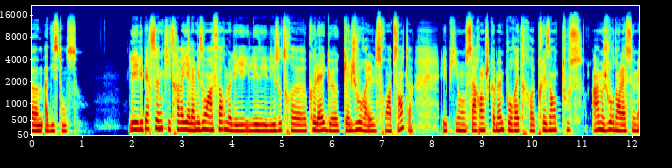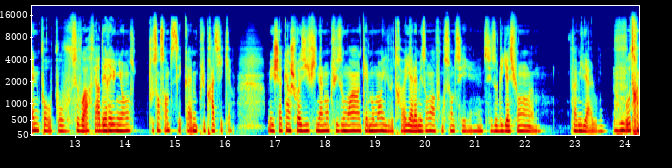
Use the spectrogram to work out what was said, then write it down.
euh, à distance? Les, personnes qui travaillent à la maison informent les, autres euh, collègues euh, quel jour elles seront absentes. Et puis on s'arrange quand même pour être présents tous un jour dans la semaine pour, pour se voir, faire des réunions tous ensemble. C'est quand même plus pratique. Mais chacun choisit finalement plus ou moins à quel moment il veut travailler à la maison en fonction de ses, obligations familiales ou autres.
